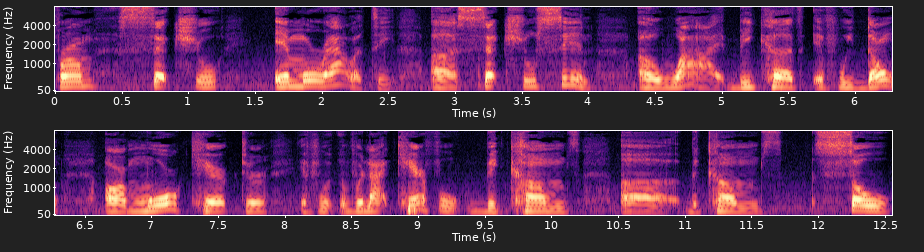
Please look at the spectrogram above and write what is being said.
from sexual immorality, uh, sexual sin. Uh, why? Because if we don't, our moral character, if, we, are not careful, becomes uh, becomes so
